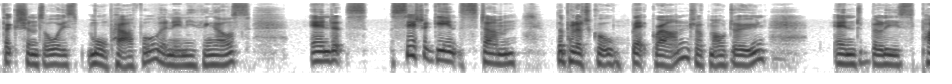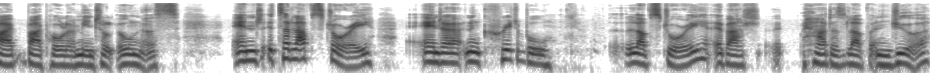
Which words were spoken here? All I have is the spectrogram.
fiction's always more powerful than anything else. And it's set against um, the political background of Muldoon and Billy's bipolar mental illness. And it's a love story and a, an incredible love story about how does love endure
